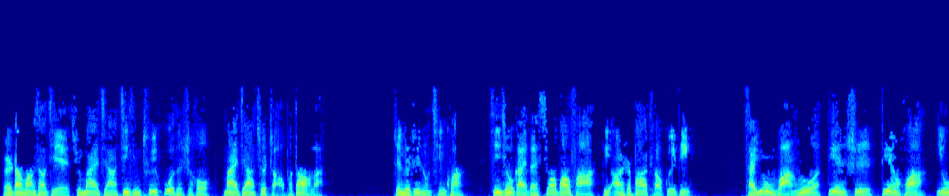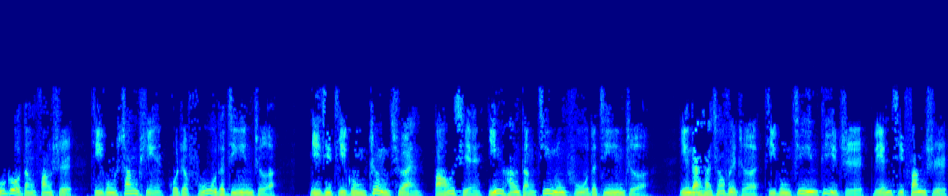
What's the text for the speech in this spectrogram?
而当王小姐去卖家进行退货的时候，卖家却找不到了。针对这种情况，新修改的消保法第二十八条规定，采用网络、电视、电话、邮购等方式提供商品或者服务的经营者，以及提供证券、保险、银行等金融服务的经营者，应当向消费者提供经营地址、联系方式、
